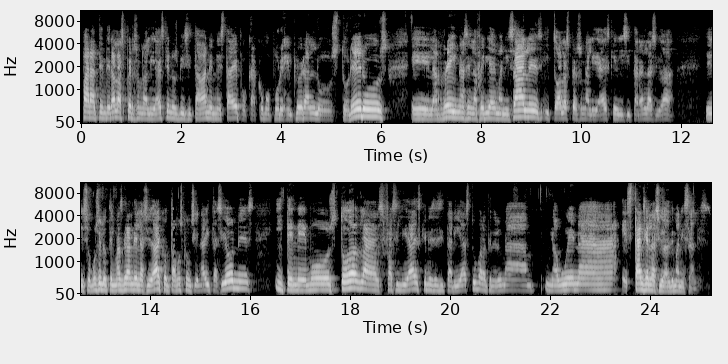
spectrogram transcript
para atender a las personalidades que nos visitaban en esta época, como por ejemplo eran los toreros, eh, las reinas en la feria de Manizales y todas las personalidades que visitaran la ciudad. Eh, somos el hotel más grande de la ciudad, contamos con 100 habitaciones y tenemos todas las facilidades que necesitarías tú para tener una, una buena estancia en la ciudad de Manizales.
